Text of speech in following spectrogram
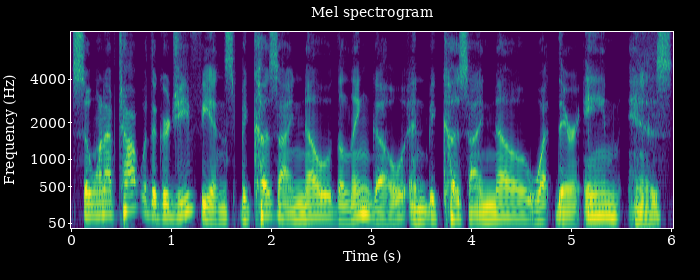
So when I've taught with the Gurdjieffians, because I know the lingo and because I know what their aim is,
